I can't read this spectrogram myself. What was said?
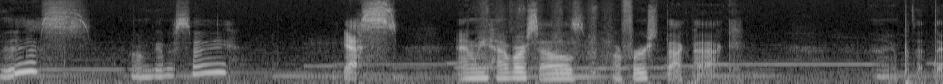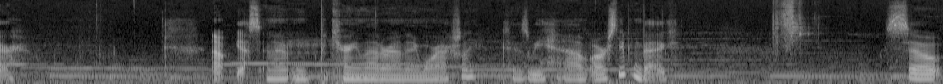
this, I'm gonna say. Yes! And we have ourselves our first backpack. I'm gonna put that there. Oh, yes, and I don't need to be carrying that around anymore, actually, because we have our sleeping bag. So,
